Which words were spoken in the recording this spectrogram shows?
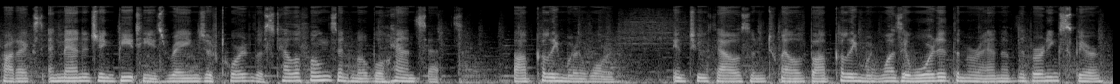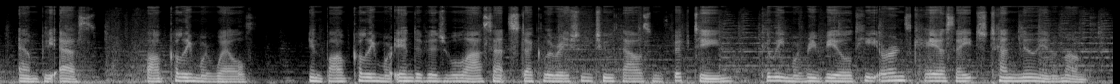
products and managing BT's range of cordless telephones and mobile handsets. Bob Collymore Award In 2012 Bob Collymore was awarded the Moran of the Burning Spear, MBS. Bob Collymore Wealth in Bob Collymore Individual Assets Declaration 2015, Collymore revealed he earns KSH 10 million a month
